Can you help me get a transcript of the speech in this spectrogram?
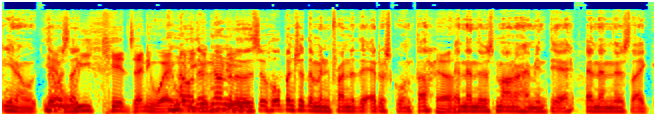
you know, there yeah, was like we kids anyway. no, what are you there, gonna no, no, do? no. There's a whole bunch of them in front of the Eduskunta, Yeah. and then there's Mannerheimintie, and then there's like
